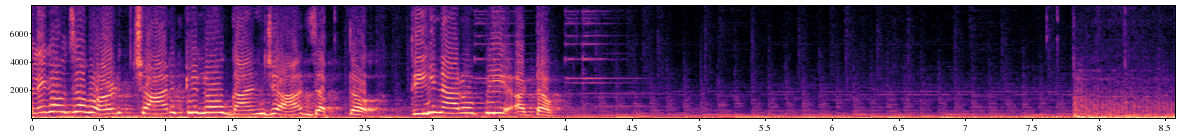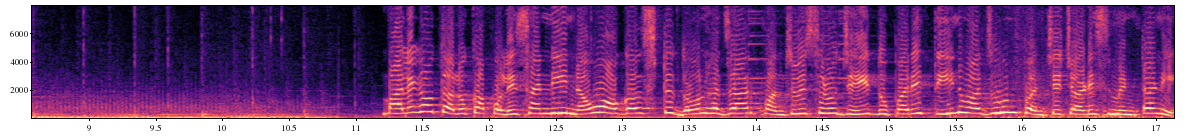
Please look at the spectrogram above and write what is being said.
मालेगाव जवळ चार किलो गांजा जप्त. तीन आरोपी अटक. मालेगाव तालुका पोलिसांनी नऊ ऑगस्ट दोन हजार पंचवीस रोजी दुपारी तीन वाजून पंचेचाळीस मिनिटांनी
